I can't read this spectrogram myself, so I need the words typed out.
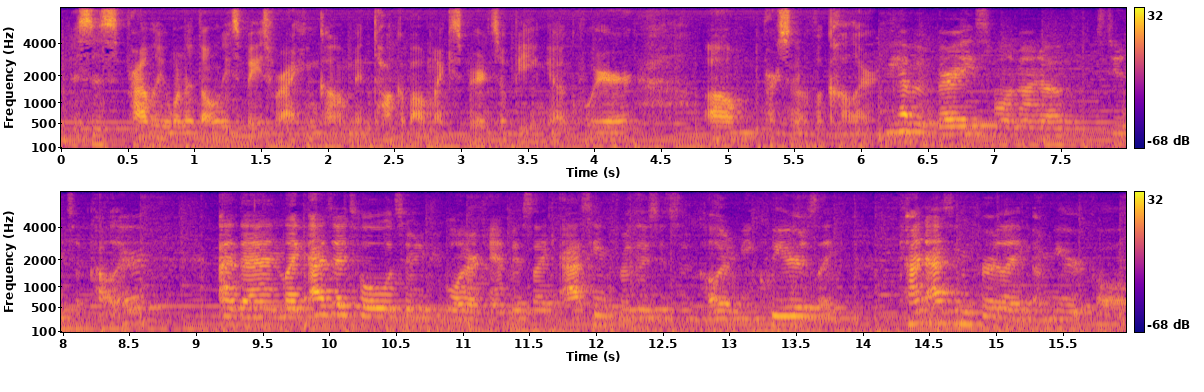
This is probably one of the only spaces where I can come and talk about my experience of being a queer um, person of a color. We have a very small amount of students of color. And then, like, as I told so many people on our campus, like, asking for the students of color to be queer is, like, kind of asking for like a miracle.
